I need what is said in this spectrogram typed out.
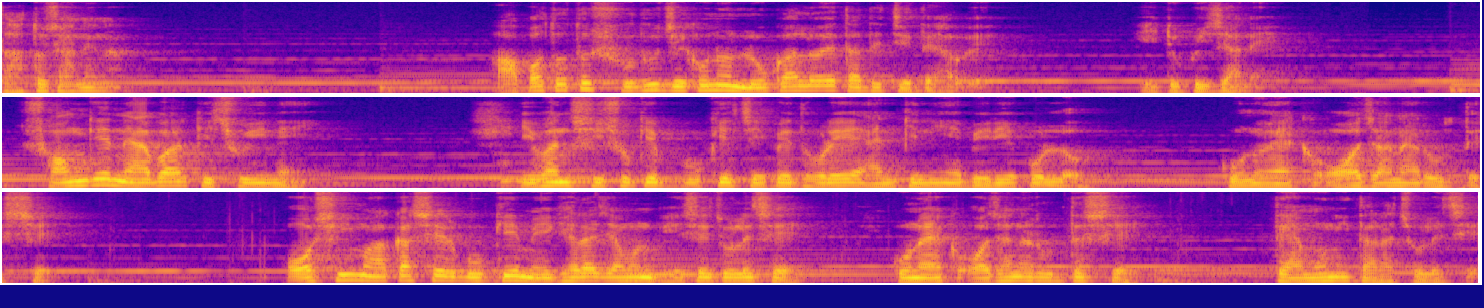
তা তো জানে না। আপাতত শুধু যে কোনো লোকালয়ে তাদের যেতে হবে, এইটুকুই জানে। সঙ্গে নেবার কিছুই নেই। ইভান শিশুকে বুকে চেপে ধরে অ্যানকে নিয়ে বেরিয়ে পড়ল কোনো এক অজানার উদ্দেশ্যে। অসীম আকাশের বুকে মেঘেরা যেমন ভেসে চলেছে, কোনো এক অজানার উদ্দেশ্যে তেমনই তারা চলেছে।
